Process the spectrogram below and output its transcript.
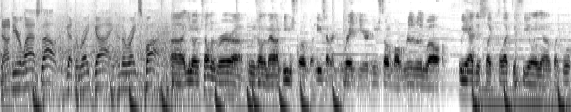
Down to your last out, you got the right guy in the right spot. Uh, you know, and Kelvin Herrera, who was on the mound, he was throwing the ball. He was having a great year. He was throwing the ball really, really well. We had this like collective feeling of like, well,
